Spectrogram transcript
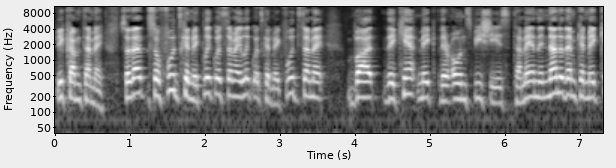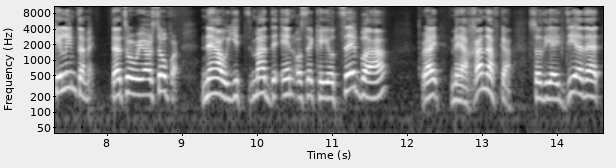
become tameh. So that so foods can make liquids tameh, liquids can make foods tameh, but they can't make their own species tameh, and none of them can make kelim tameh. That's where we are so far. Now yitmad en osekayotzeba, right? Me'achanafka. So the idea that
